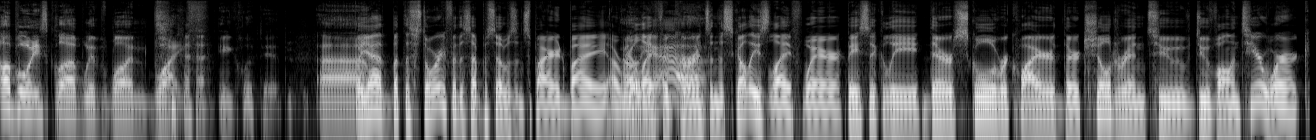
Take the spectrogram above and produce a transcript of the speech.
a boys' club with one wife included. Uh, But yeah, but the story for this episode was inspired by a real life Oh, yeah. occurrence in the Scully's life where basically their school required their children to do volunteer work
